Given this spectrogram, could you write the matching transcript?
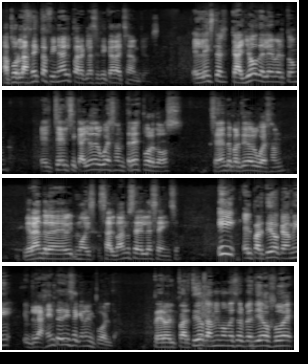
a por la recta final para clasificar a Champions. El Leicester cayó del Everton, el Chelsea cayó del West Ham 3 por 2. Excelente partido del West Ham. Grande de David Moyes, salvándose del descenso. Y el partido que a mí, la gente dice que no importa pero el partido que a mí me sorprendió fue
